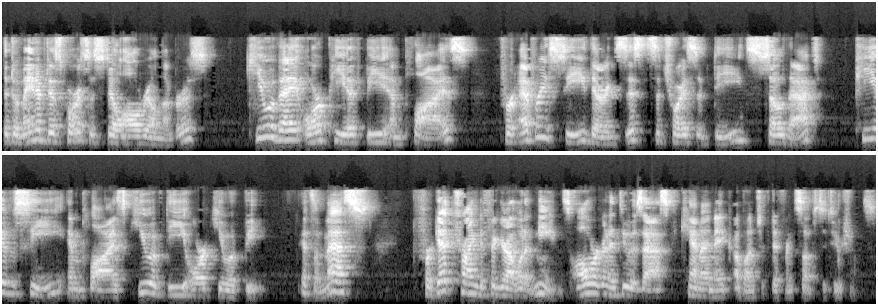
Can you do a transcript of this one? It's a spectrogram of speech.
The domain of discourse is still all real numbers. Q of A or P of B implies for every C there exists a choice of D so that P of C implies Q of D or Q of B. It's a mess. Forget trying to figure out what it means. All we're going to do is ask, can I make a bunch of different substitutions?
